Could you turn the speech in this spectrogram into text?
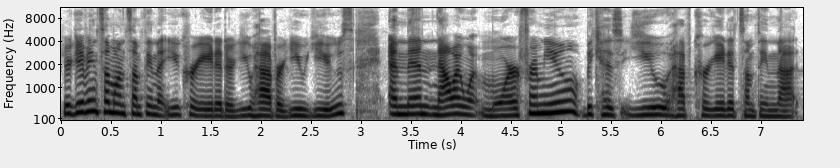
You're giving someone something that you created or you have or you use. And then now I want more from you because you have created something that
